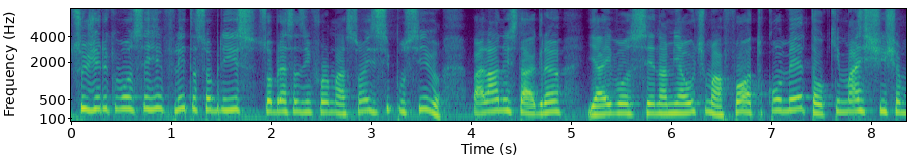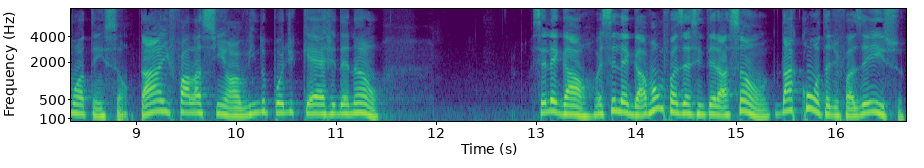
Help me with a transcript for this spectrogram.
sugiro que você reflita sobre isso, sobre essas informações e, se possível, vai lá no Instagram e aí você, na minha última foto, comenta o que mais te chamou a atenção, tá? E fala assim, ó, vindo podcast, Denão. Vai ser legal, vai ser legal. Vamos fazer essa interação? Dá conta de fazer isso?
